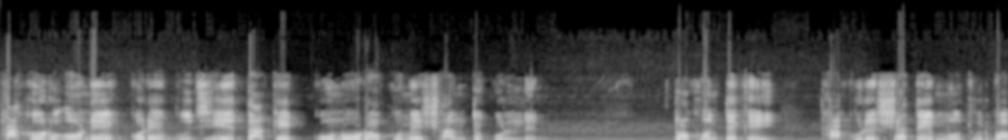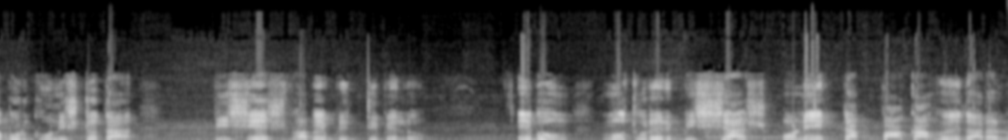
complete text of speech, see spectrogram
ঠাকুর অনেক করে বুঝিয়ে তাকে কোনো রকমে শান্ত করলেন। তখন থেকেই ঠাকুরের সাথে মথুরবাবুর ঘনিষ্ঠতা বিশেষভাবে বৃদ্ধি পেল। এবং মথুরের বিশ্বাস অনেকটা পাকা হয়ে দাঁড়াল।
